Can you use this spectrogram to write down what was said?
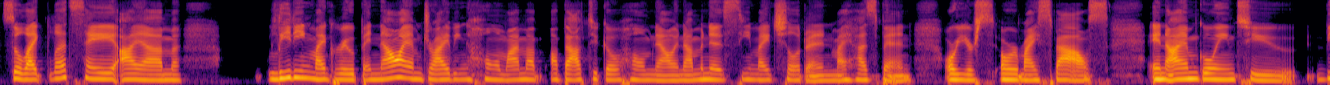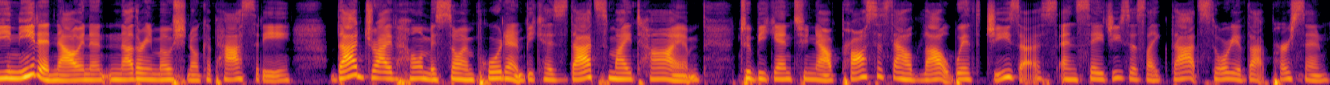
So, like, let's say I am leading my group and now I am driving home. I'm a- about to go home now and I'm going to see my children and my husband or your or my spouse and I am going to be needed now in an- another emotional capacity. That drive home is so important because that's my time to begin to now process out loud with Jesus and say Jesus like that story of that person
